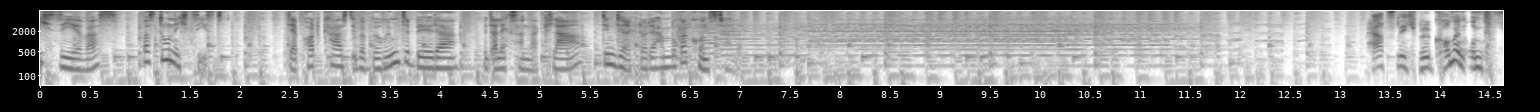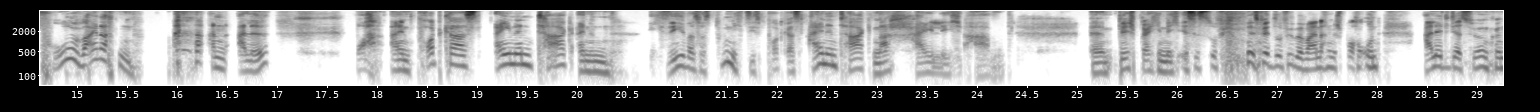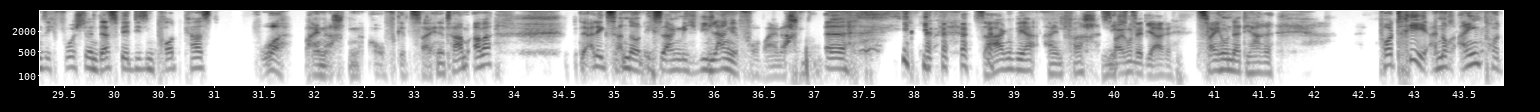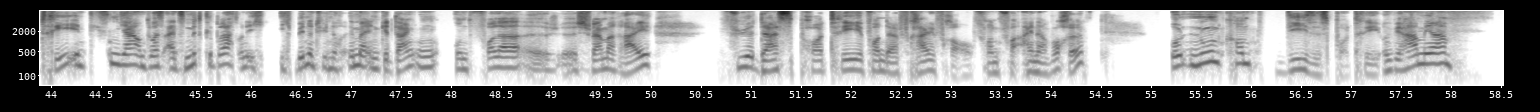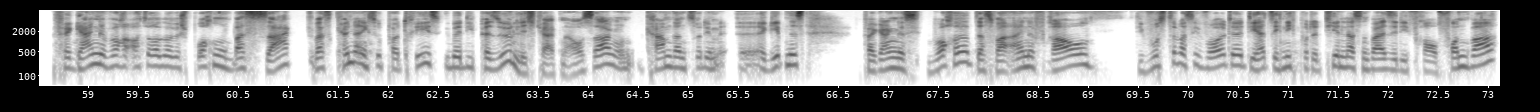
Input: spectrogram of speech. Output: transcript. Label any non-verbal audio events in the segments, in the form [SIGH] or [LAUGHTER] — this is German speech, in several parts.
Ich sehe was, was du nicht siehst. Der Podcast über berühmte Bilder mit Alexander Klar, dem Direktor der Hamburger Kunsthalle. Herzlich willkommen und frohe Weihnachten [LAUGHS] an alle. Boah, ein Podcast, einen Tag, einen, ich sehe was, was du nicht siehst, Podcast, einen Tag nach Heiligabend. Ähm, wir sprechen nicht. Es ist so viel, [LAUGHS] es wird so viel über Weihnachten gesprochen und alle, die das hören, können sich vorstellen, dass wir diesen Podcast vor Weihnachten aufgezeichnet haben. Aber der Alexander und ich sagen nicht, wie lange vor Weihnachten. Äh, [LAUGHS] sagen wir einfach nicht. 200 Jahre. 200 Jahre. Porträt, noch ein Porträt in diesem Jahr und du hast eins mitgebracht und ich, ich bin natürlich noch immer in Gedanken und voller äh, Schwärmerei für das Porträt von der Freifrau von vor einer Woche. Und nun kommt dieses Porträt. Und wir haben ja vergangene Woche auch darüber gesprochen, was sagt, was können eigentlich so Porträts über die Persönlichkeiten aussagen und kam dann zu dem äh, Ergebnis, vergangene Woche, das war eine Frau, die wusste, was sie wollte, die hat sich nicht porträtieren lassen, weil sie die Frau von war.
